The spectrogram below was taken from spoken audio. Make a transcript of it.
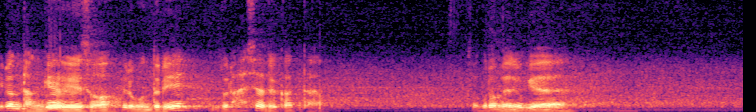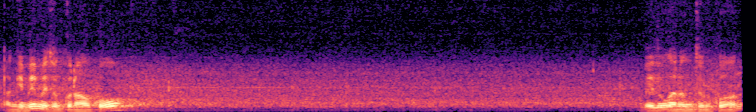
이런 단계에 의해서 여러분들이 이걸 하셔야 될 것 같아요. 자, 그러면 여기에 단기 매매 정권하고 매도 가능 증권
